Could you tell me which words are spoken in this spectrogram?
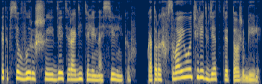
Это все выросшие дети родителей насильников, которых, в свою очередь, в детстве тоже били.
